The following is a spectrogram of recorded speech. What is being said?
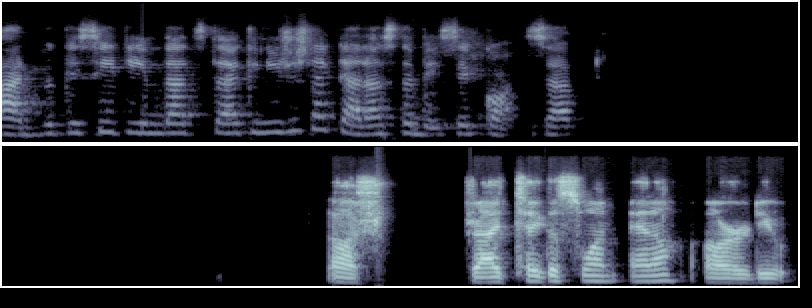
advocacy team that's there. Can you just like tell us the basic concept? Oh, should I take this one, Anna, or do you?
